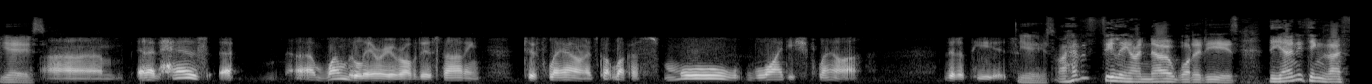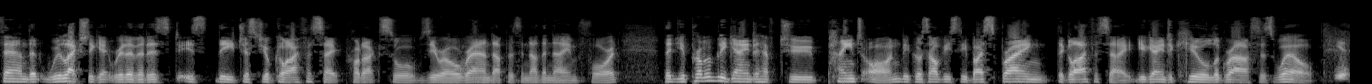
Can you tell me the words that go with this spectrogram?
Yes. Um, and it has a, uh, one little area of it is starting to flower, and it's got like a small whitish flower that appears. Yes, I have a feeling I know what it is. The only thing that I found that will actually get rid of it is is the just your glyphosate products or zero Roundup is another name for it. That you're probably going to have to paint on because obviously by spraying the glyphosate you're going to kill the grass as well. Yes.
